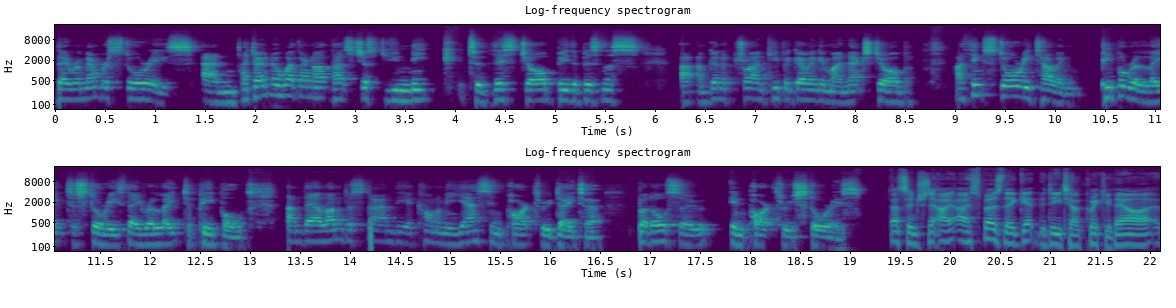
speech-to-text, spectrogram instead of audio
They remember stories. And I don't know whether or not that's just unique to this job, be the business. Uh, I'm going to try and keep it going in my next job. I think storytelling people relate to stories, they relate to people, and they'll understand the economy, yes, in part through data, but also in part through stories. That's interesting. I, I, suppose they get the detail quickly. They are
